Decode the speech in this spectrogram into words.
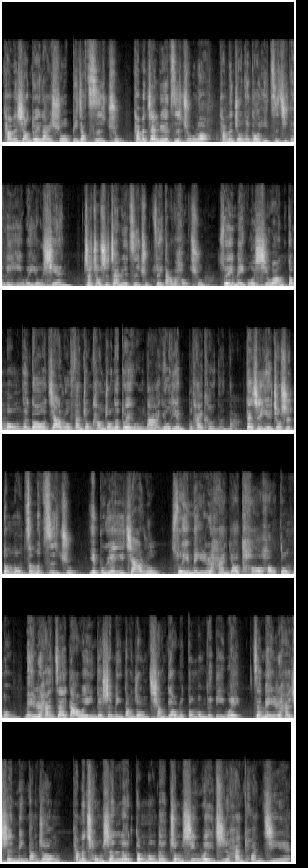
他们相对来说比较自主，他们战略自主了，他们就能够以自己的利益为优先。这就是战略自主最大的好处嘛，所以美国希望东盟能够加入反中抗中的队伍，那有点不太可能呐。但是也就是东盟这么自主，也不愿意加入，所以美日韩要讨好东盟。美日韩在大卫营的声明当中强调了东盟的地位，在美日韩声明当中，他们重申了东盟的中心位置和团结。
